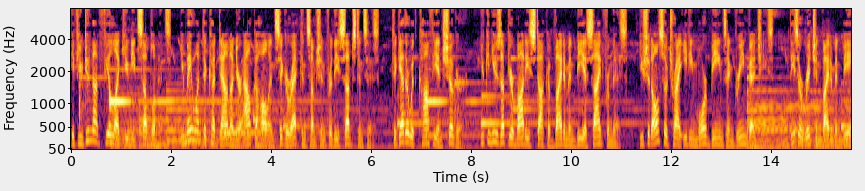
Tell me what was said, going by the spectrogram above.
If you do not feel like you need supplements, you may want to cut down on your alcohol and cigarette consumption for these substances. Together with coffee and sugar, you can use up your body's stock of vitamin B aside from this. You should also try eating more beans and green veggies. These are rich in vitamin B.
